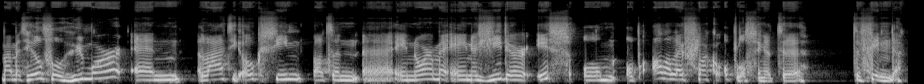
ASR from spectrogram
maar met heel veel humor. En laat hij ook zien wat een uh, enorme energie er is om op allerlei vlakken oplossingen te, te vinden.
